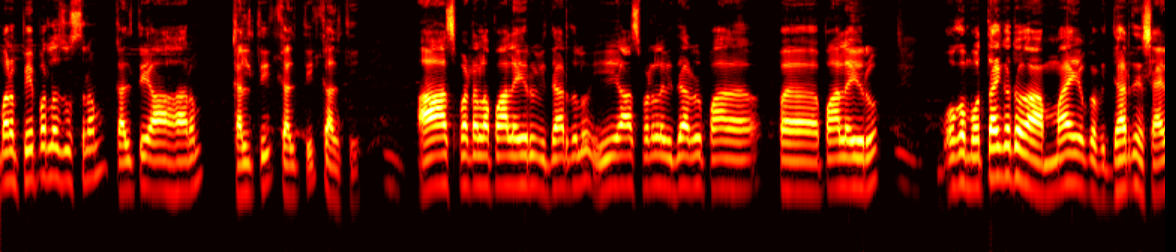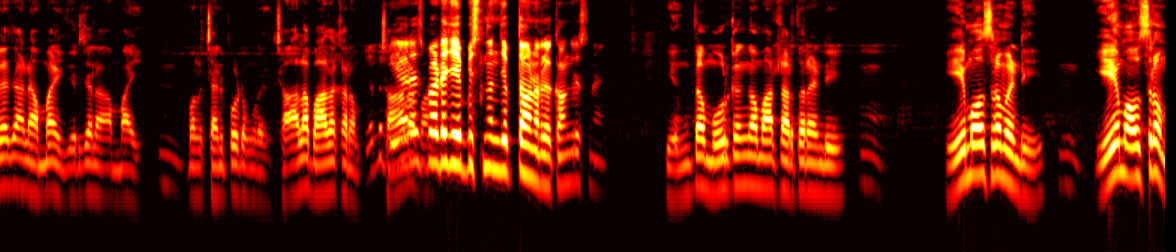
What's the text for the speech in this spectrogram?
మనం పేపర్లో చూస్తున్నాం కల్తీ ఆహారం కల్తీ కల్తీ కల్తీ. ఆ హాస్పిటల్ పాలయ్యారు విద్యార్థులు ఈ హాస్పిటల్ విద్యార్థులు పా పాలయ్యారు. ఒక మొత్తానికి ఒక అమ్మాయి ఒక విద్యార్థిని శైలజ అనే అమ్మాయి గిరిజన అమ్మాయి. మనం చనిపోవడం కూడా చాలా బాధాకరం. చేపిస్తుందని చెప్తా ఉన్నారు కాంగ్రెస్ నాయకులు. ఎంత మూర్ఖంగా మాట్లాడతారండి? ఏం అవసరం అండి ఏం అవసరం?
